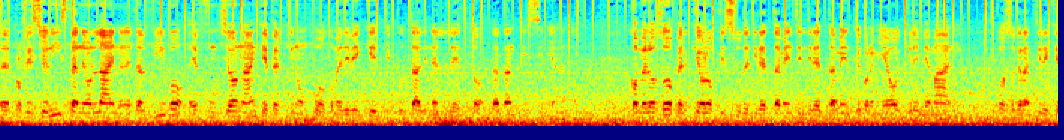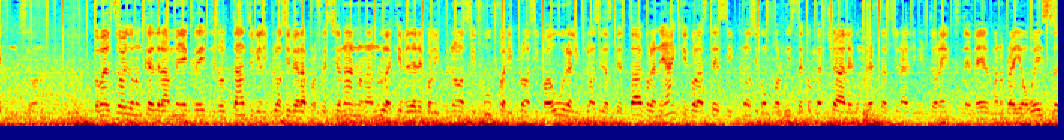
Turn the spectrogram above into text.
eh, professionista né online né dal vivo e funziona anche per chi non può, come dei vecchietti buttati nel letto da tantissimi anni. Come lo so perché l'ho vissuto direttamente e indirettamente con i miei occhi e le mie mani, ti posso garantire che funziona. Come al solito non credere a me, credi soltanto che l'ipnosi vera professionale non ha nulla a che vedere con l'ipnosi fuffa, l'ipnosi paura, l'ipnosi da spettacolo e neanche con la stessa ipnosi conformista e commerciale, conversazionale di Milton Dave Hellman, Brian Weiss,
